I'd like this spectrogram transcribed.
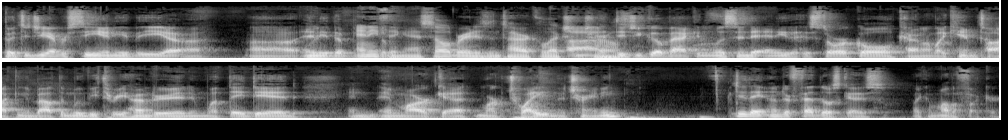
but did you ever see any of the uh, uh, any of the Anything. I celebrate his entire collection, Uh, Charles. did you go back and listen to any of the historical kind of like him talking about the movie 300 and what they did and, and Mark uh, Mark Twight and the training? Dude, they underfed those guys like a motherfucker.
